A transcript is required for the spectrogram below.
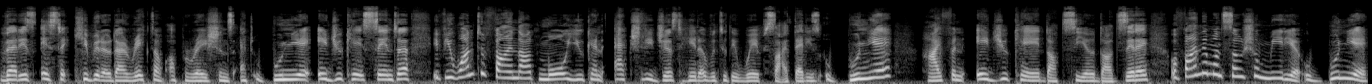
That is Esther Kibiro, Director of Operations at Ubunye Educare Center. If you want to find out more, you can actually just head over to their website. That is ubunye educare.co.za or find them on social media, Ubunye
